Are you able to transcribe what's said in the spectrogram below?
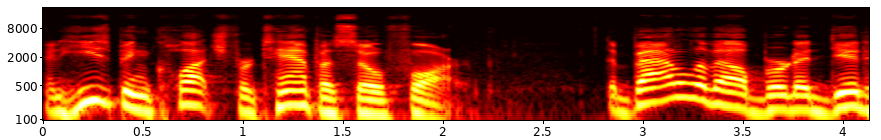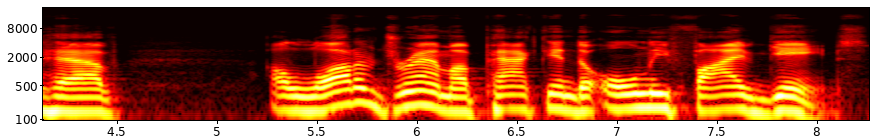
and he's been clutch for Tampa so far. The Battle of Alberta did have a lot of drama packed into only five games.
